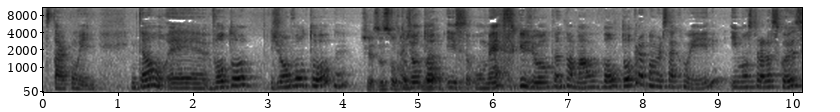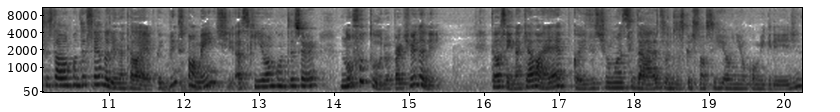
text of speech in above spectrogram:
Estar com ele. Então, é, voltou, João voltou, né? Jesus voltou. Voltou, isso, o mestre que João tanto amava voltou para conversar com ele e mostrar as coisas que estavam acontecendo ali naquela época, e principalmente as que iam acontecer no futuro, a partir dali. Então, assim, naquela época existiam umas cidades onde os cristãos se reuniam como igreja.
